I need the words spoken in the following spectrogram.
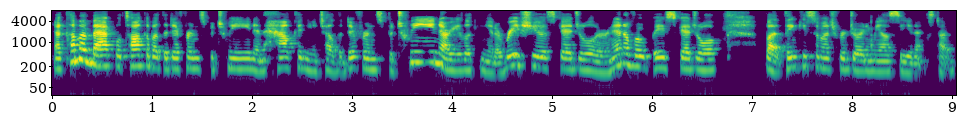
Now coming back, we'll talk about the difference between and how can you tell the difference between, are you looking at a ratio schedule or an interval-based schedule? But thank you so much for joining me. I'll see you next time.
